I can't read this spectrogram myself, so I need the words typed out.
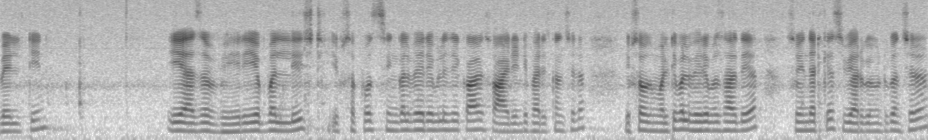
built-in a as a variable list. If suppose single variable is required so identifier is considered. If suppose multiple variables are there so in that case we are going to consider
